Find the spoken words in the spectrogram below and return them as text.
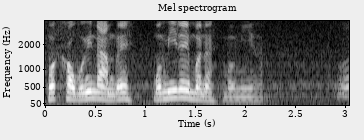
หัวเข่าบ่มีน้ำเลยบ่มีเลยมันน่ะบ่มีครับโอ้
